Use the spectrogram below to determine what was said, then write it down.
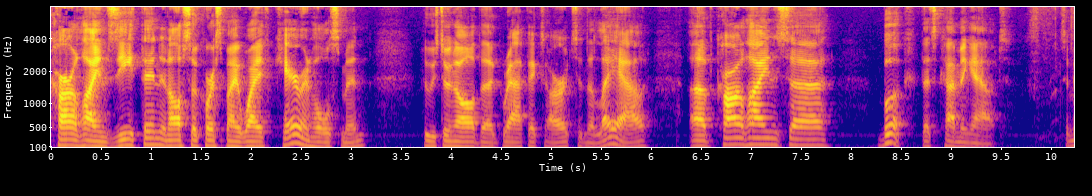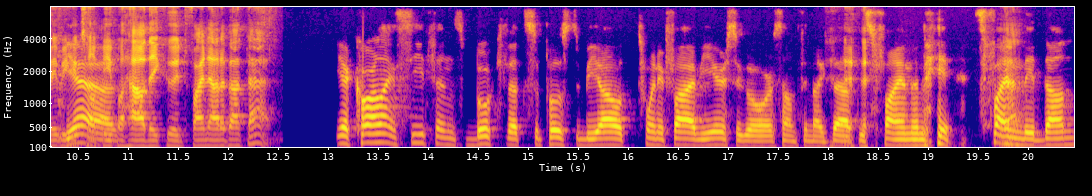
Karl Heinz Ziethen, and also, of course, my wife, Karen Holzman, who's doing all the graphics arts and the layout of Karl Heinz's uh, book that's coming out. So maybe you yeah. can tell people how they could find out about that. Yeah, Heinz Ziethen's book that's supposed to be out 25 years ago or something like that is finally it's finally yeah. done.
